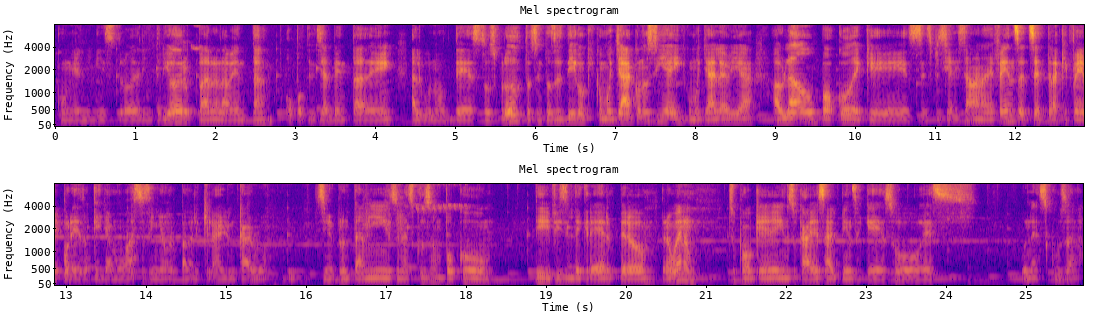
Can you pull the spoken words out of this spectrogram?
con el ministro del Interior para la venta o potencial venta de alguno de estos productos. Entonces dijo que como ya conocía y como ya le había hablado un poco de que se especializaba en la defensa, etcétera, que fue por eso que llamó a este señor para alquilarle un carro. Si me pregunta a mí, es una excusa un poco difícil de creer, pero, pero bueno, supongo que en su cabeza él piensa que eso es una excusa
